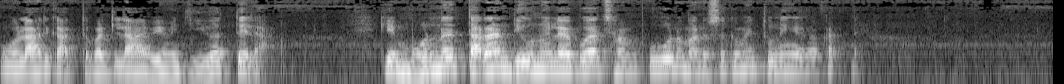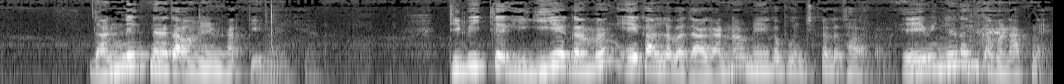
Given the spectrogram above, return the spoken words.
ඕලාරික අත්පටිලාභයේ ජීවත් වෙලා. කේ මොන තරම් දිනු ලැබුවත් සම්පූර්ණ මනුස්සකමෙන් තුනෙන් එකක්වත් නැහැ. දන්නේත් නැහැ තව මේකක් තියෙනවා කියලා. තිබිච්ච ගිය ගමන් ඒක අල්ල බදා ගන්නවා මේක පුංචි කරලා සලකනවා. ඒ විඤ්ඤාණයට ගමනක් නැහැ.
